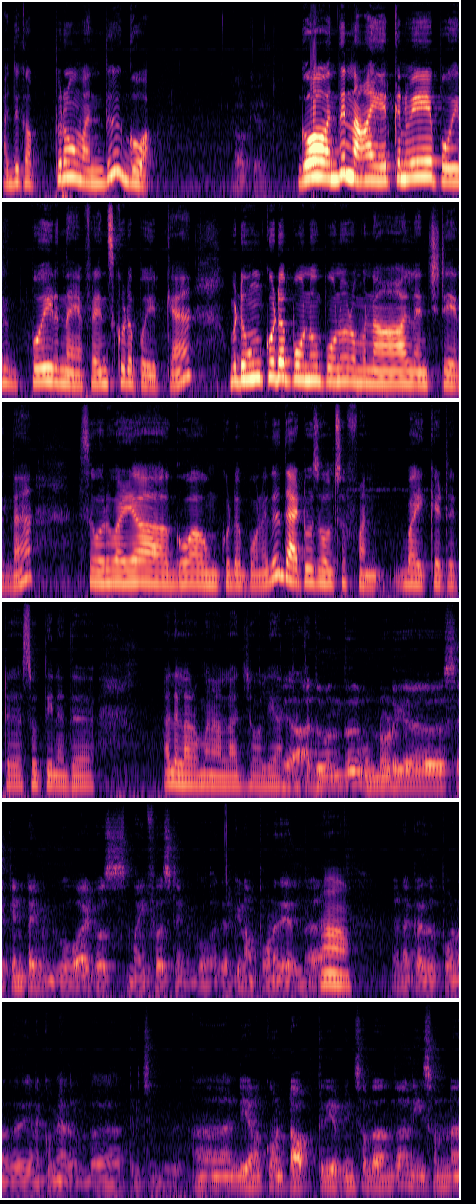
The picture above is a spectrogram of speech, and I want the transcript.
அதுக்கப்புறம் வந்து கோவா ஓகே கோவா வந்து நான் ஏற்கனவே போயிரு போயிருந்தேன். என் ஃப்ரெண்ட்ஸ் கூட போயிருக்கேன். பட் உங்க கூட போகணும் போகணும் ரொம்ப நாள் நினச்சிட்டே இருந்தேன். ஸோ ஒரு வழியாக கோவா உங்க கூட போனது. That was also fun bike எடுத்துகிட்டு சுற்றினது அதெல்லாம் ரொம்ப நல்லா ஜாலியாக இருந்தது. அது வந்து உன்னுடைய second time in Goa. It was my first time in Goa. அது வரைக்கும் நான் போனதே இல்லை. எனக்கு அது போனது எனக்குமே அது ரொம்ப பிடிச்சிருந்தது. அண்ட் எனக்கும் டாப் த்ரீ அப்படின்னு சொல்ல இருந்தால் நீ சொன்ன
